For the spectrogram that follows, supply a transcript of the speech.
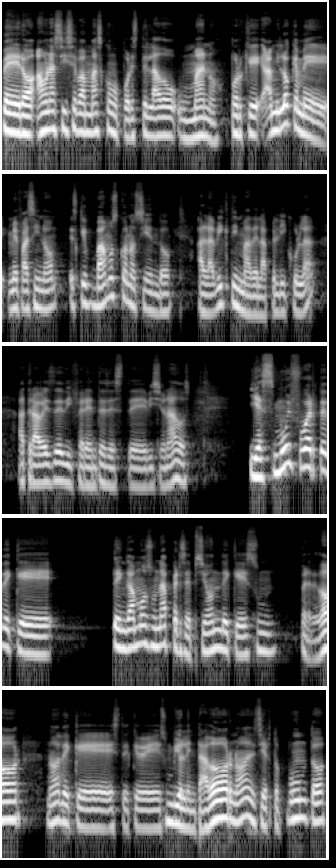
pero aún así se va más como por este lado humano, porque a mí lo que me, me fascinó es que vamos conociendo a la víctima de la película a través de diferentes este, visionados. Y es muy fuerte de que tengamos una percepción de que es un perdedor, ¿no? De que, este, que es un violentador, ¿no? En cierto punto,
